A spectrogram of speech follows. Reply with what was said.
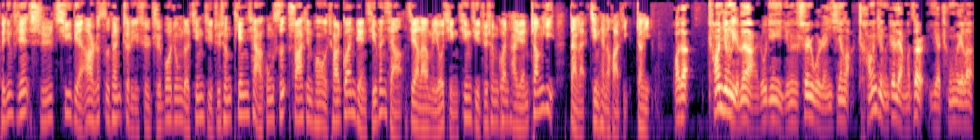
北京时间十七点二十四分，这里是直播中的经济之声天下公司刷新朋友圈观点齐分享。接下来我们有请经济之声观察员张毅带来今天的话题。张毅，好的，场景理论啊，如今已经是深入人心了。场景这两个字儿也成为了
